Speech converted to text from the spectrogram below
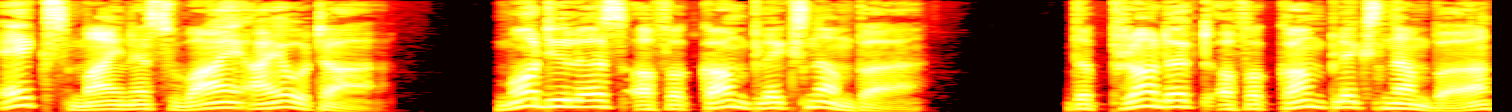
x minus y iota. Modulus of a complex number. The product of a complex number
